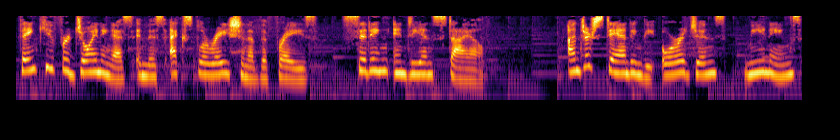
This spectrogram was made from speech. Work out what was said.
Thank you for joining us in this exploration of the phrase, sitting Indian style. Understanding the origins, meanings,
